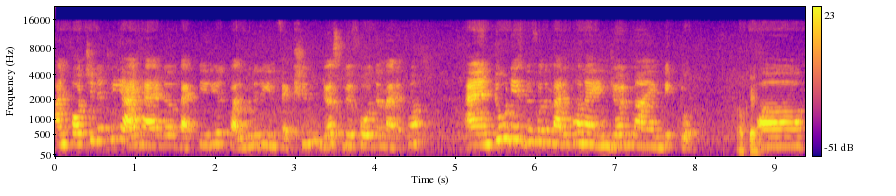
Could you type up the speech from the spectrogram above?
unfortunately, I had a bacterial pulmonary infection just before the marathon. And two days before the marathon, I injured my big toe. Okay. Uh,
